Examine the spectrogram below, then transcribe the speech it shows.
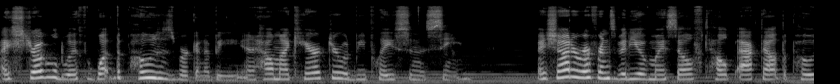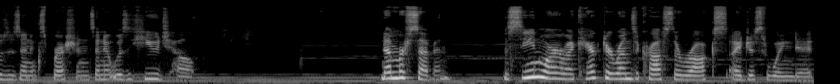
I struggled with what the poses were going to be and how my character would be placed in the scene. I shot a reference video of myself to help act out the poses and expressions, and it was a huge help. Number 7. The scene where my character runs across the rocks, I just winged it.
